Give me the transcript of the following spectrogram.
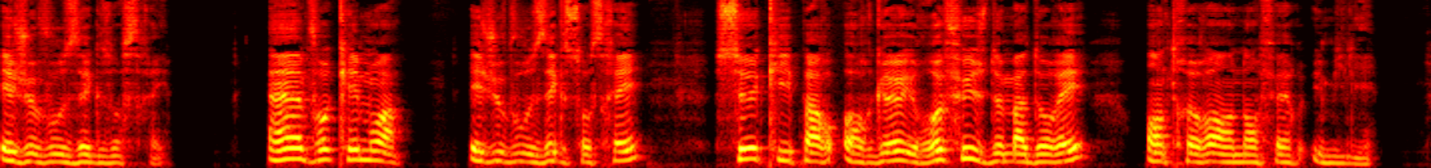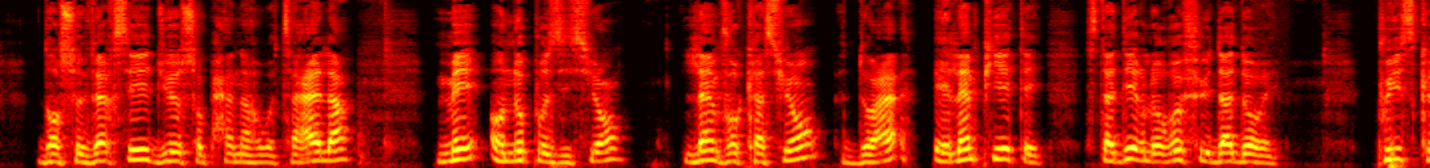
et je vous exaucerai. Invoquez-moi et je vous exaucerai. Ceux qui par orgueil refusent de m'adorer entreront en enfer humilié. Dans ce verset, Dieu subhanahu wa ta'ala met en opposition l'invocation, dua et l'impiété, c'est-à-dire le refus d'adorer, puisque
